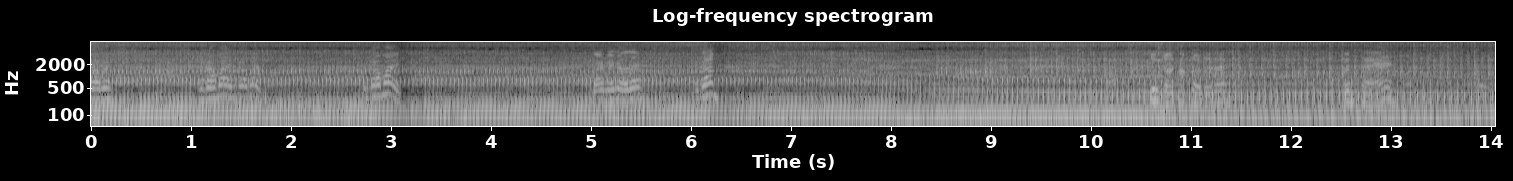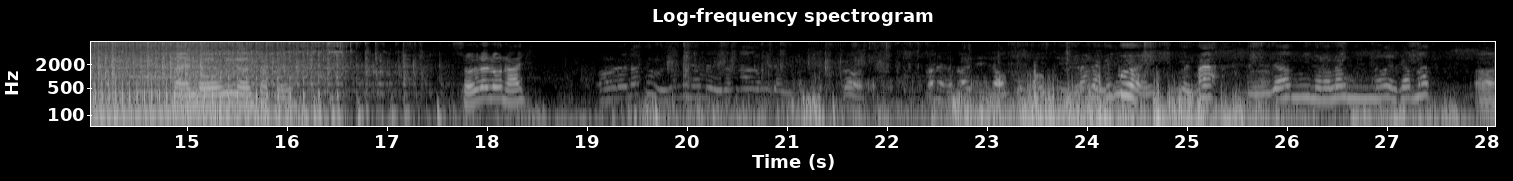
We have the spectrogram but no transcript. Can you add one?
Cam ơi Anh Cam ơi, anh Cam ơi Anh Cam ơi Bạn mày nở đây Anh Cam Chừng trời sắp rồi đây đây Bên xé Đây anh đồ cái lớn sắp rồi Sới lên luôn này. Rồi. Cái này nó có gì cũng không gì. Đây là cái bưởi, bưởi mạ để ra như nó lên nó để gấp mắt. À.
